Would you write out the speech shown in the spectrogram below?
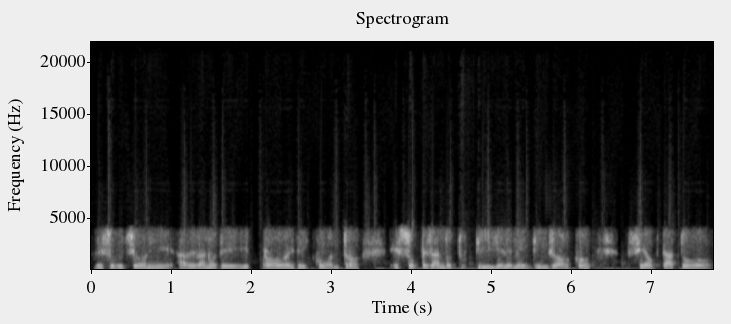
le soluzioni avevano dei pro e dei contro e soppesando tutti gli elementi in gioco si è optato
